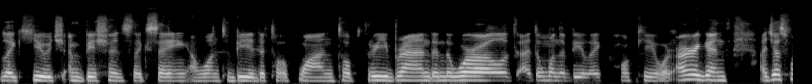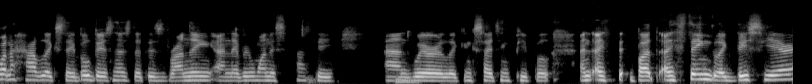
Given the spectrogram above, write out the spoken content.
like huge ambitions like saying i want to be the top one top three brand in the world. I don't want to be like cocky or arrogant. I just want to have like stable business that is running and everyone is happy and Mm. we're like exciting people and i th- but i think like this year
